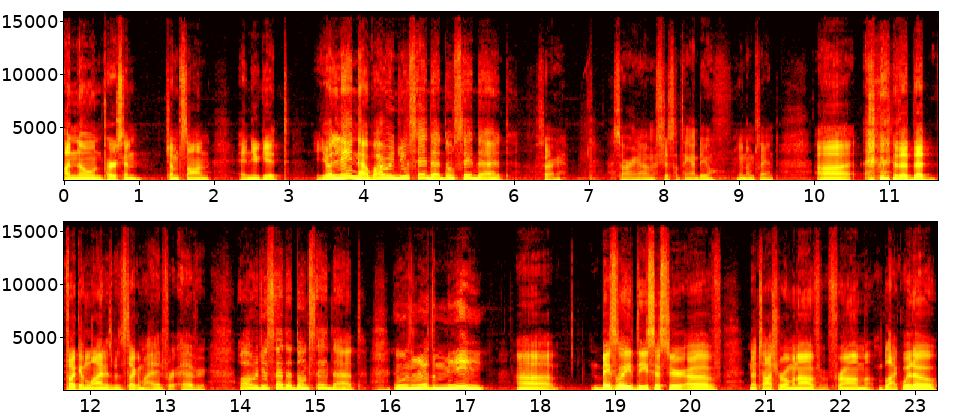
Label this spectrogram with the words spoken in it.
unknown person jumps on, and you get Yelena. Why would you say that? Don't say that. Sorry, sorry. Um, it's just something I do. You know what I'm saying? Uh, that that fucking line has been stuck in my head forever. Why would you say that? Don't say that. It was real to me. Uh, basically the sister of Natasha Romanoff from Black Widow.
